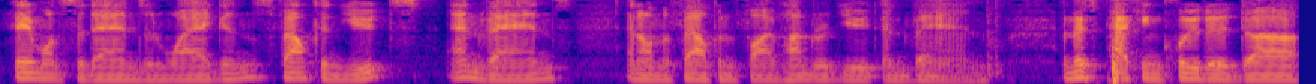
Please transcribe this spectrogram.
Fairmont sedans and wagons, Falcon utes and vans, and on the Falcon 500 ute and van. And this pack included uh,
